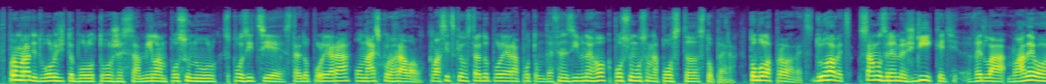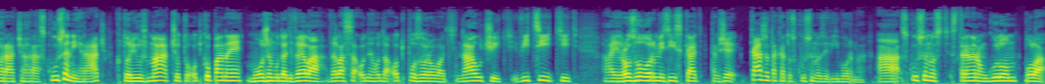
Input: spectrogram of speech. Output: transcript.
V prvom rade dôležité bolo to, že sa Milan posunul z pozície stredopoliara. On najskôr hrával klasického stredopoliara, potom defenzívneho a posunul sa na post stopera. To bola prvá vec. Druhá vec, samozrejme vždy, keď vedľa mladého hráča hrá skúsený hráč, ktorý už má čo to odkopané, môže mu dať veľa, veľa sa od neho dá odpozorovať, naučiť, vycítiť, aj rozhovormi získať, takže každá takáto skúsenosť je výborná. A skúsenosť s trénerom Gulom bola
